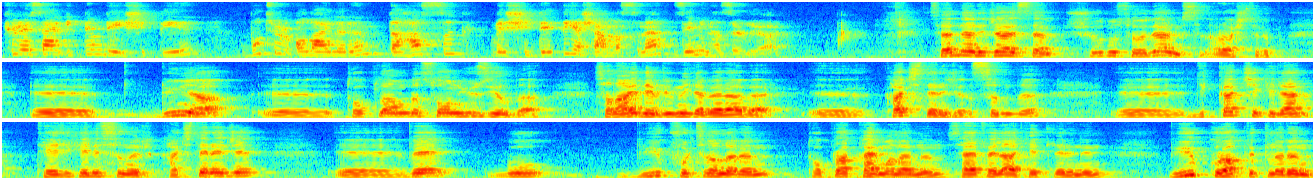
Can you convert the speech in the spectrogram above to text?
Küresel iklim değişikliği bu tür olayların daha sık ve şiddetli yaşanmasına zemin hazırlıyor. Senden rica etsem şunu söyler misin araştırıp? Ee, dünya e, toplamda son 100 yılda sanayi devrimiyle beraber e, kaç derece ısındı? E, dikkat çekilen tehlikeli sınır kaç derece? E, ve bu büyük fırtınaların, toprak kaymalarının, sel felaketlerinin, büyük kuraklıkların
